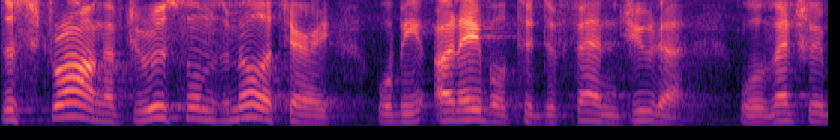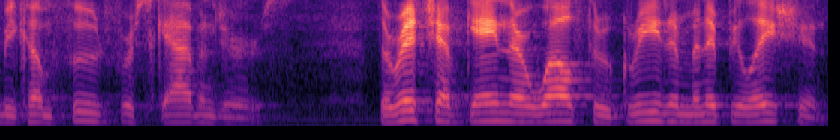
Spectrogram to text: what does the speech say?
The strong of Jerusalem's military will be unable to defend Judah, will eventually become food for scavengers. The rich have gained their wealth through greed and manipulation.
